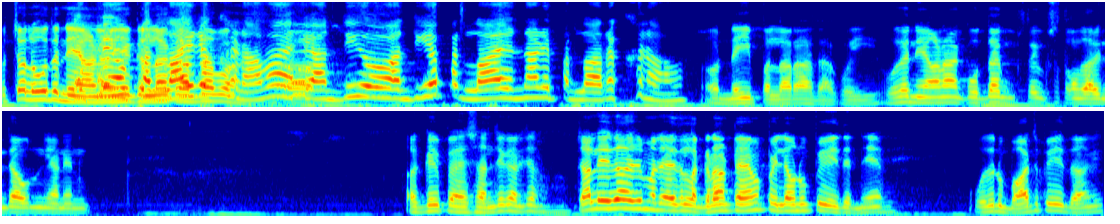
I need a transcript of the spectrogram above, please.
ਉਹ ਚਲੋ ਉਹ ਤੇ ਨਿਆਣੇ ਦੀਆਂ ਗੱਲਾਂ ਕਰਦਾ ਰੱਖਣਾ ਵਾ ਇਹ ਵਾ ਆਂਦੀ ਉਹ ਆਂਦੀ ਆ ਪੱਲਾ ਇਹਨਾਂ ਨੇ ਪੱਲਾ ਰੱਖਣਾ ਵਾ। ਉਹ ਨਹੀਂ ਪੱਲਾ ਰੱਖਦਾ ਕੋਈ। ਉਹਦਾ ਨਿਆਣਾ ਕੋਦਾ ਸਤਾਉਂਦਾ ਰਹਿੰਦਾ ਉਹ ਨਿਆਣੇ ਨੂੰ। ਅੱਗੇ ਪੈਸੇ ਸਾਂਝੇ ਕਰ ਜਾ ਚੱਲ ਇਹਦਾ ਅਜੇ ਮੈਨੂੰ ਲੱਗਣਾ ਟਾਈਮ ਪਹਿਲਾਂ ਉਹਨੂੰ ਭੇਜ ਦਿੰਦੇ ਆ ਉਹਦੇ ਨੂੰ ਬਾਅਦ ਚ ਭੇਜ ਦਾਂਗੇ।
